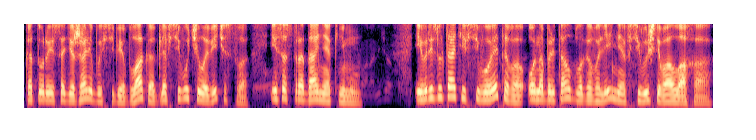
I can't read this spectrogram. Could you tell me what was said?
которые содержали бы в себе благо для всего человечества и сострадание к нему. И в результате всего этого он обретал благоволение Всевышнего Аллаха.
